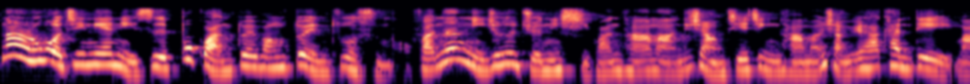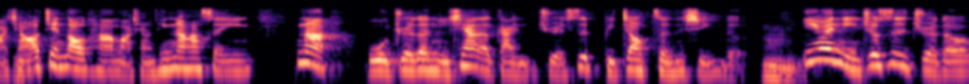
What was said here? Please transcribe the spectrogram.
那如果今天你是不管对方对你做什么，反正你就是觉得你喜欢他嘛，你就想接近他嘛，你想约他看电影嘛，想要见到他嘛，想听到他声音。那我觉得你现在的感觉是比较真心的，嗯，因为你就是觉得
